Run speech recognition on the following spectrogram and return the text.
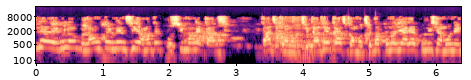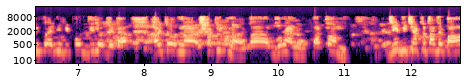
না, এগুলো লং টেন্ডেন্সি আমাদের পশ্চিমবঙ্গে কাজ কাজ কম হচ্ছে, কাজের কাজ কম হচ্ছে বা কোনো জায়গায় পুলিশ এমন এনকোয়ারি রিপোর্ট দিল যেটা হয়তো সঠিক নয় বা ঘোরানো বা কম। যে বিচারটা তাদের পাওয়া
